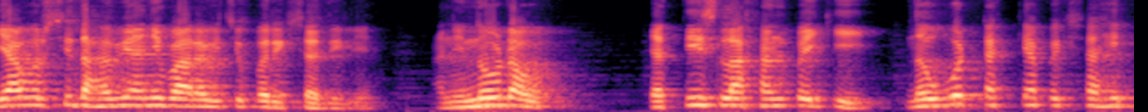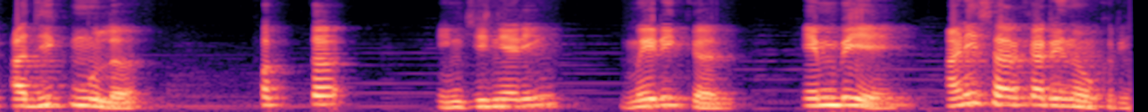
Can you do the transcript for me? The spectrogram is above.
यावर्षी दहावी आणि बारावीची परीक्षा दिली. आणि नो डाऊट या तीस लाखांपैकी नव्वद टक्क्यापेक्षाही अधिक मुलं फक्त engineering medical M B A आणि सरकारी नोकरी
